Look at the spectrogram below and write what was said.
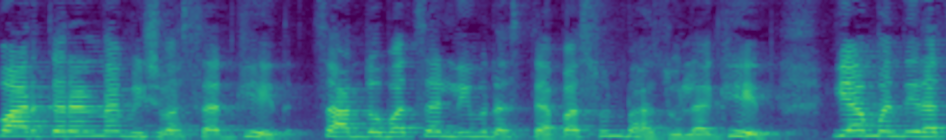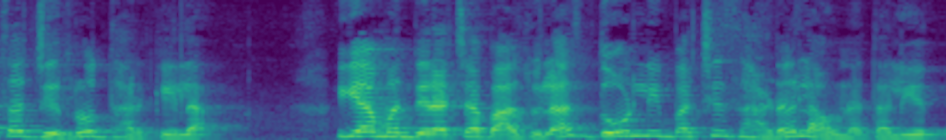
वारकऱ्यांना विश्वासात घेत चांदोबाचा लिंब रस्त्यापासून बाजूला घेत या मंदिराचा जीर्णोद्धार केला. या मंदिराच्या बाजूलाच दोन लिंबाची झाडं लावण्यात आली आहेत.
